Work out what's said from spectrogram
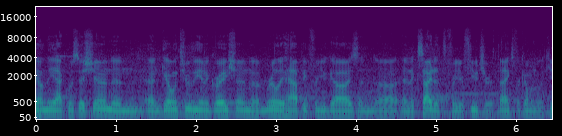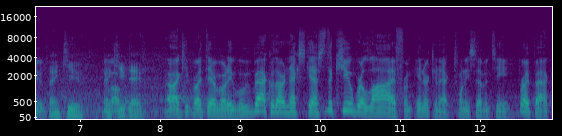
on the acquisition and, and going through the integration. I'm really happy for you guys and, uh, and excited for your future. Thanks for coming on theCUBE. Thank you. You're Thank welcome. you, Dave. All right, keep right there, everybody. We'll be back with our next guest. theCUBE, we're live from Interconnect 2017. Right back.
